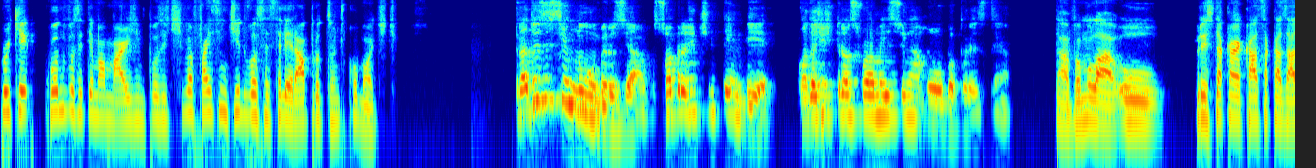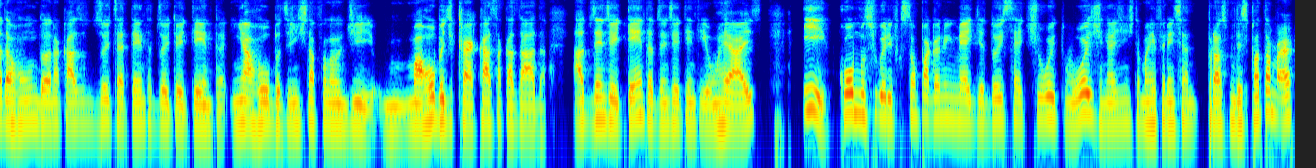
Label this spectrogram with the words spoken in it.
Porque quando você tem uma margem positiva, faz sentido você acelerar a produção de commodity. Traduz esse números, Iago, só para a gente entender. Quando a gente transforma isso em arroba, por exemplo. Tá, vamos lá. O, preço da carcaça casada ronda na casa dos 18,70, 18,80. Em arrobas, a gente está falando de uma arroba de carcaça casada a 280, 281 reais. E como os frigoríficos estão pagando em média 278 hoje, né? A gente tem uma referência próximo desse patamar.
